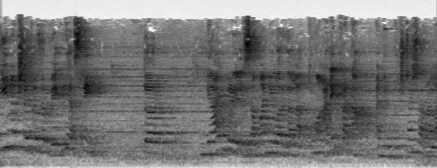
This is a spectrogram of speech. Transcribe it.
तीन क्षेत्र जर वेगळी असतील तर न्याय मिळेल सामान्य वर्गाला किंवा अनेकांना आणि भ्रष्टाचाराला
